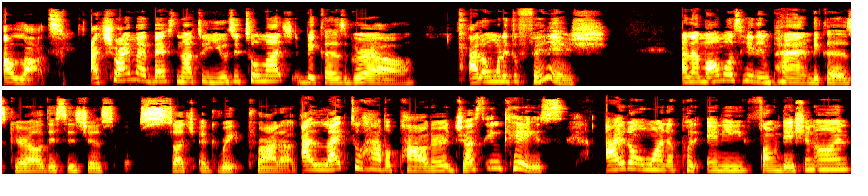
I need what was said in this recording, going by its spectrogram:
a lot. I try my best not to use it too much because, girl, I don't want it to finish. And I'm almost hitting pan because, girl, this is just such a great product. I like to have a powder just in case I don't want to put any foundation on.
